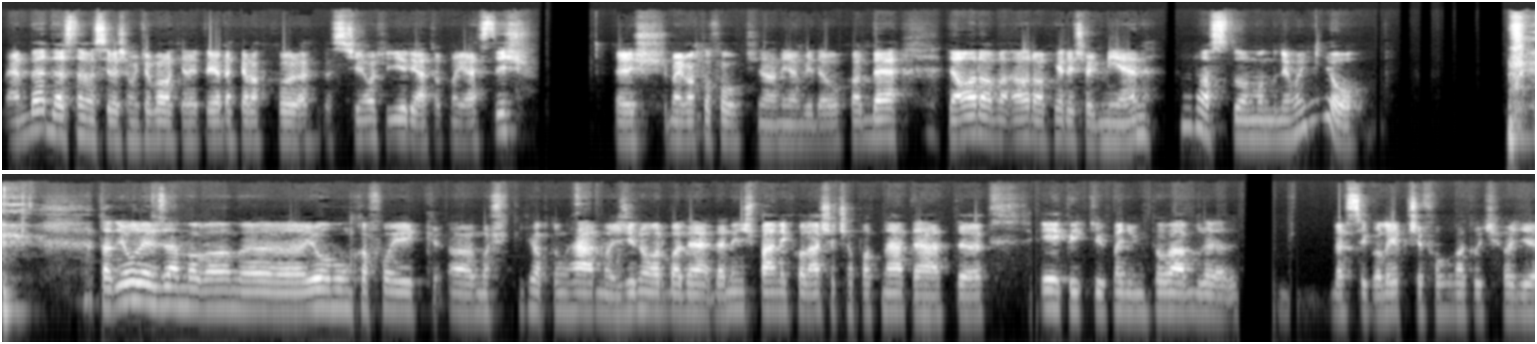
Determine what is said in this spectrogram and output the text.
ember, de ezt nagyon szívesen, hogyha valakinek érdekel, akkor ezt csinálom, hogy írjátok meg ezt is, és meg akkor fogok csinálni ilyen videókat. De, de arra, arra a kérdés, hogy milyen, azt tudom mondani, hogy jó. Tehát jól érzem magam, jó munka folyik, most kikaptunk hárman zsinórba, de, de nincs pánikolás a csapatnál, tehát építjük, megyünk tovább, veszik a lépcsőfokokat, úgyhogy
